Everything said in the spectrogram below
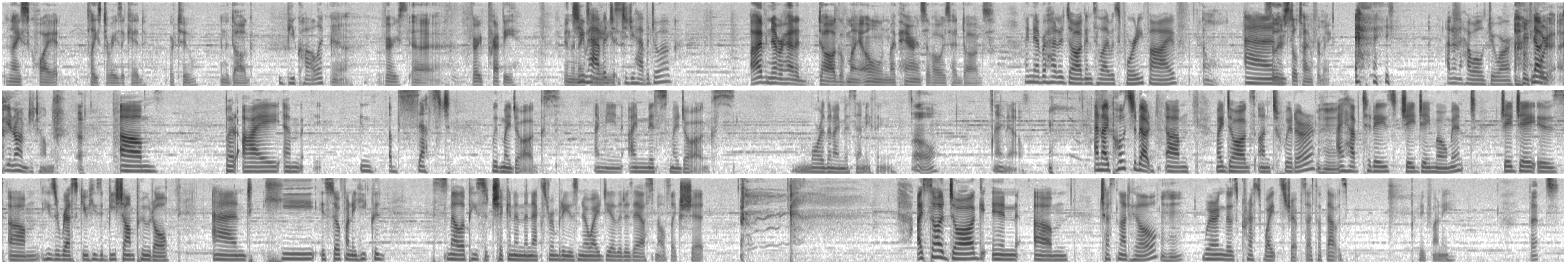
A nice, quiet place to raise a kid or two and a dog. Bucolic. Yeah, very, uh, very preppy in the Do you have a? Did you have a dog? I've never had a dog of my own. My parents have always had dogs. I never had a dog until I was 45, Oh, and so there's still time for me. I don't know how old you are. no, you don't have to tell me. Oh. Um, but I am in, obsessed with my dogs. I mean, I miss my dogs more than I miss anything. Oh, I know. and I post about um, my dogs on Twitter. Mm-hmm. I have today's JJ moment. JJ is um, he's a rescue. He's a Bichon poodle, and he is so funny. He could smell a piece of chicken in the next room, but he has no idea that his ass smells like shit. I saw a dog in um, Chestnut Hill Mm-hmm. wearing those Crest White strips. I thought that was pretty funny. That's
